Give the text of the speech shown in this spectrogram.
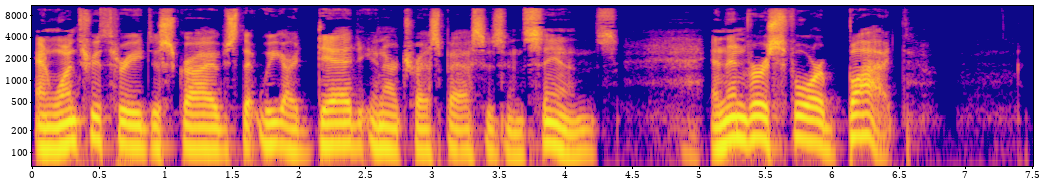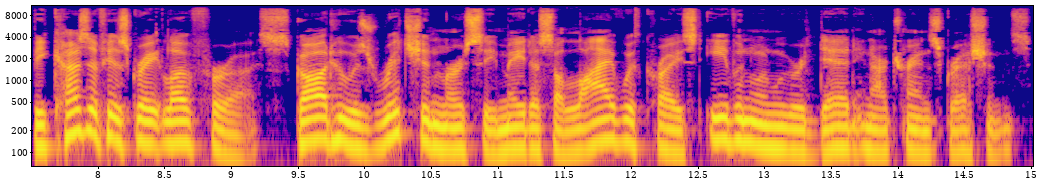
and 1 through 3 describes that we are dead in our trespasses and sins. And then verse 4, but because of his great love for us, God, who is rich in mercy, made us alive with Christ even when we were dead in our transgressions.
